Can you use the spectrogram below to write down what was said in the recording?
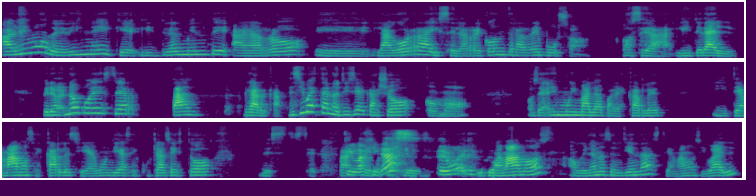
Hablemos de Disney que literalmente agarró eh, la gorra y se la recontra repuso. O sea, literal. Pero no puede ser tan garca. Encima esta noticia cayó como, o sea, es muy mala para Scarlett. Y te amamos, Scarlett, si algún día se escuchas esto. De- ¿Te que- imaginas? que- Me muero. Te amamos, aunque no nos entiendas, te amamos igual.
